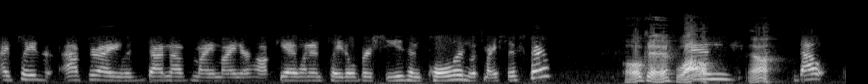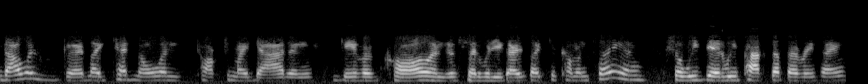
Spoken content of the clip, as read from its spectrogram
I played after I was done of my minor hockey. I went and played overseas in Poland with my sister. Okay, wow, And yeah, that that was good. Like Ted Nolan talked to my dad and gave a call and just said, "Would you guys like to come and play?" And so we did. We packed up everything,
